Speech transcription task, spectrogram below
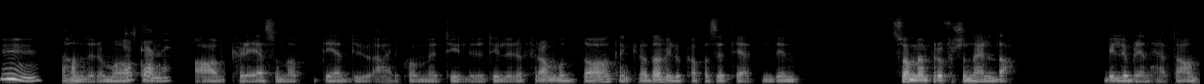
Mm. Det handler om å, å avkle sånn at det du er, kommer tydeligere og tydeligere fram. Og da tenker jeg da vil jo kapasiteten din som en profesjonell, da, vil jo bli en helt annen.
